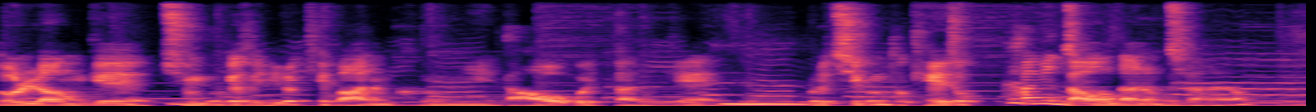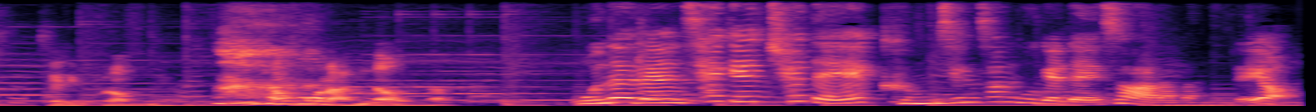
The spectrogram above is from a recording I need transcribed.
놀라운 게 중국에서 이렇게 많은 금이 나오고 있다는 게 그리고 지금도 계속 하면 나온다는. 거잖아요. 되게 부럽네요. 한국은 안 나온다? 오늘은 세계 최대의 금 생산국에 대해서 알아봤는데요.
